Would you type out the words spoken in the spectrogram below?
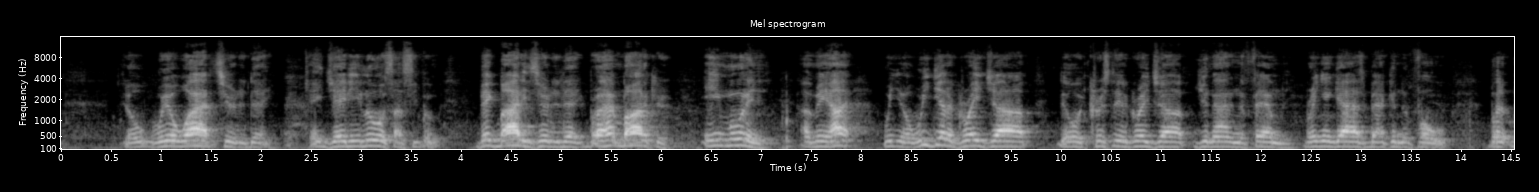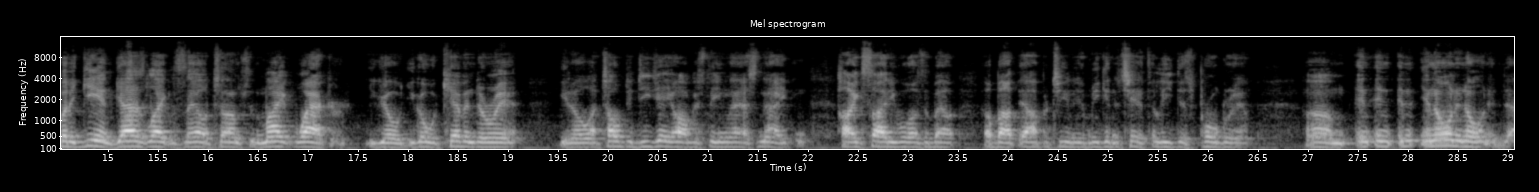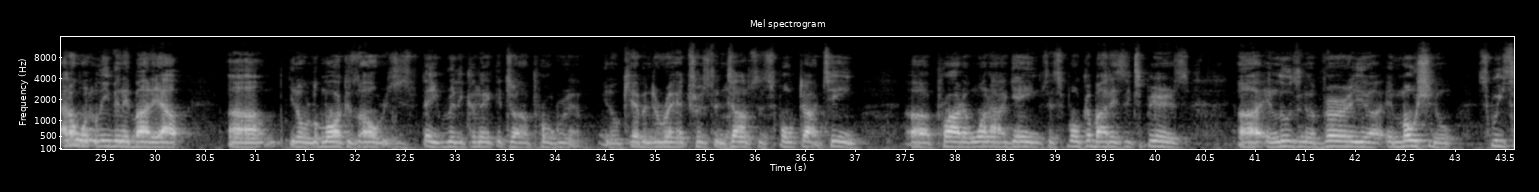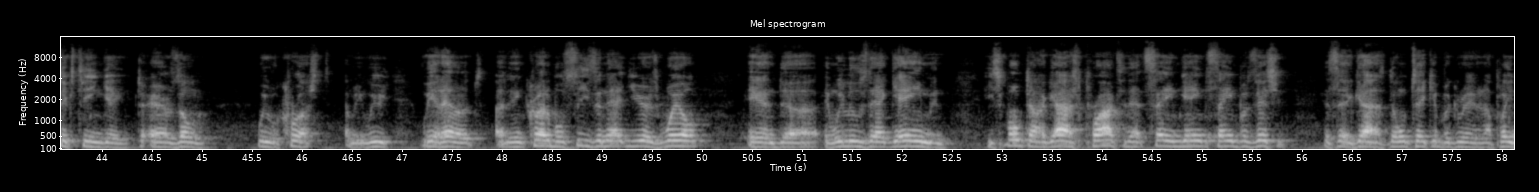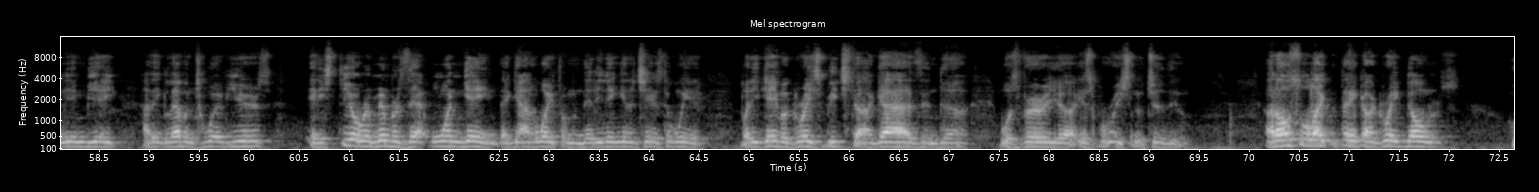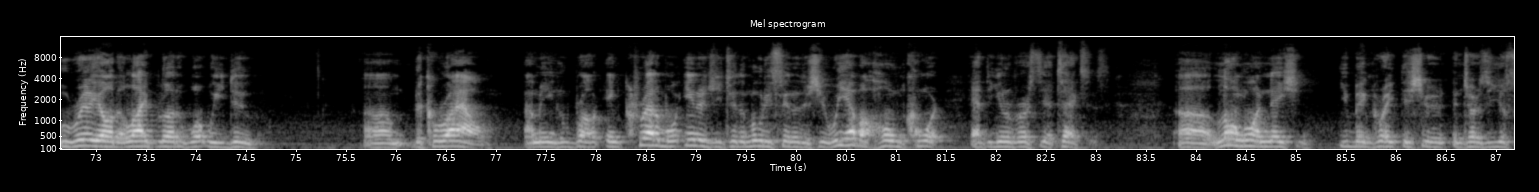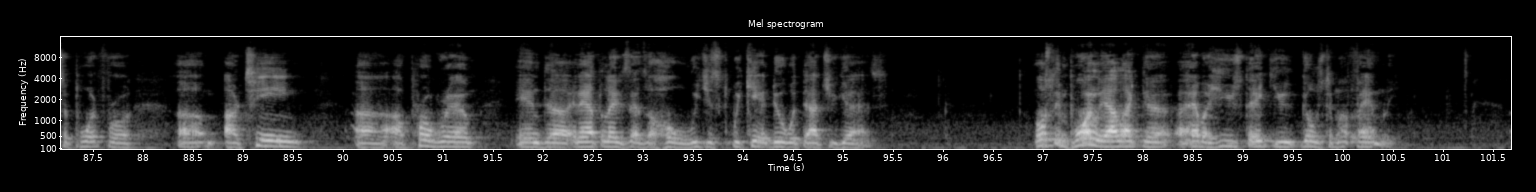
You know, Will White's here today. Okay, J.D. Lewis, I see from Big Bodies here today. Brian Boddicker, E. Mooney. I mean, I, we, you know, we did a great job. You know, and Chris did a great job uniting the family, bringing guys back in the fold. But, but again, guys like LaSalle Thompson, Mike Wacker, you go, you go with Kevin Durant. You know, I talked to DJ Augustin last night, and how excited he was about, about the opportunity of me getting a chance to lead this program. Um, and, and, and, and on and on. I don't want to leave anybody out. Um, you know, Lamarcus Aldridge stayed really connected to our program. You know, Kevin Durant, Tristan Thompson spoke to our team uh, prior to one of our games and spoke about his experience uh, in losing a very uh, emotional Sweet 16 game to Arizona. We were crushed. I mean, we, we had had a, an incredible season that year as well, and, uh, and we lose that game. And he spoke to our guys prior to that same game, same position, and said, guys, don't take it for granted. I played in the NBA, I think, 11, 12 years, and he still remembers that one game that got away from him that he didn't get a chance to win. But he gave a great speech to our guys and uh, was very uh, inspirational to them. I'd also like to thank our great donors who really are the lifeblood of what we do. Um, the Corral, I mean, who brought incredible energy to the Moody Center this year. We have a home court at the University of Texas. Uh, Longhorn Nation, you've been great this year in terms of your support for um, our team, uh, our program, and, uh, and athletics as a whole. We just we can't do it without you guys. Most importantly, I like to have a huge thank you goes to my family.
